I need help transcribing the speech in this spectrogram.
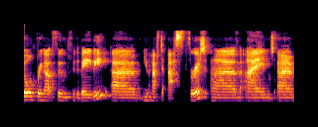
don't bring out food for the baby. Um you have to ask for it. Um and um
